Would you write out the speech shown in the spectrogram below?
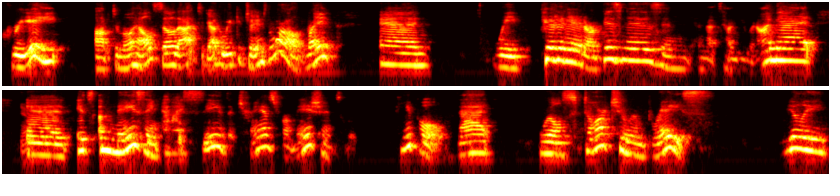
create optimal health so that together we could change the world, right? And we pivoted our business, and, and that's how you and I met. Yeah. And it's amazing. And I see the transformations with people that will start to embrace really,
